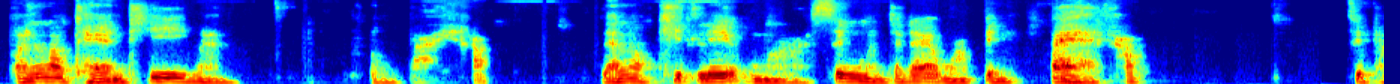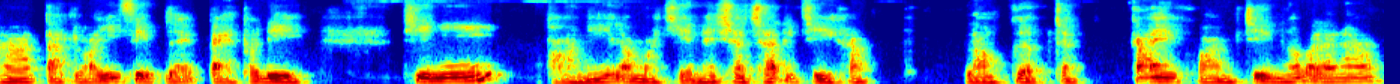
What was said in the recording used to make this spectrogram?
เพราะฉะนั้นเราแทนที่มันลงไปครับ แล้วเราคิดเลขออกมา ซึ่งมันจะได้ออกมาเป็นแปดครับสิบห้าตัดร้อยี่สิบได้แปดพอดี ทีนี้ตอนนี้เรามาเขียนให้ชัดๆอีกทีครับ เราเกือบจะใกล้ความจริงเข้าไปแล้วนะครับ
